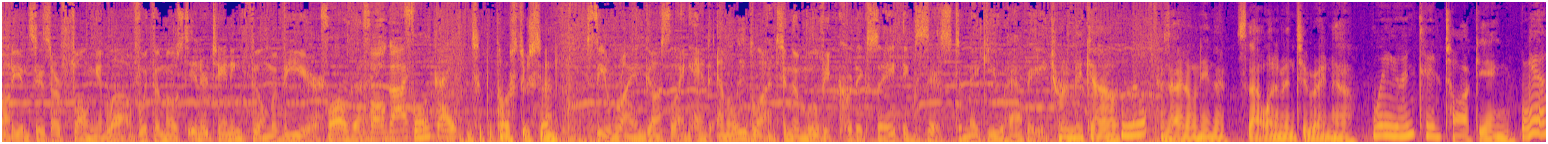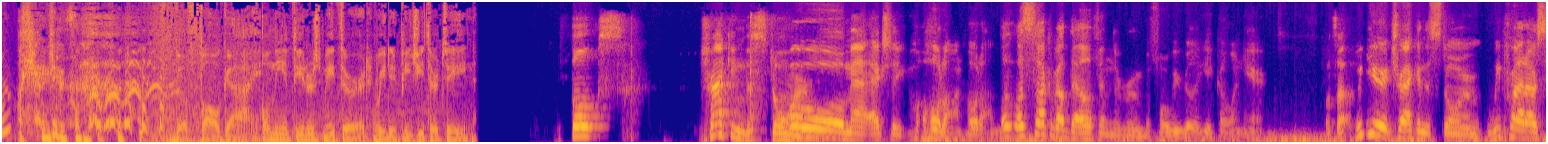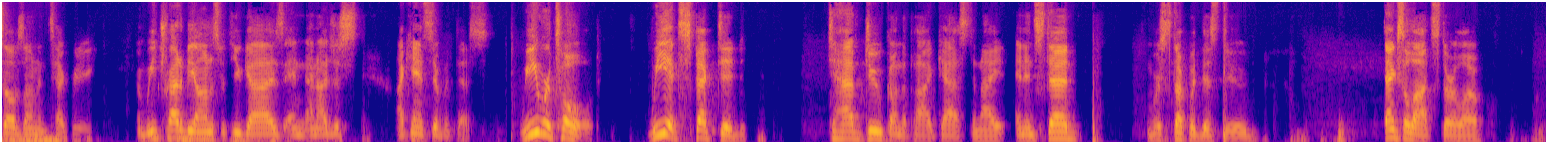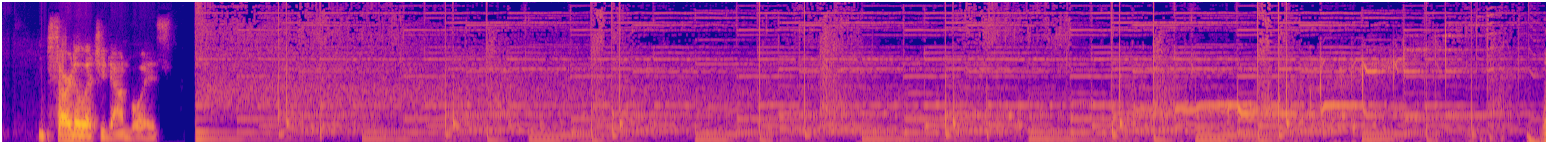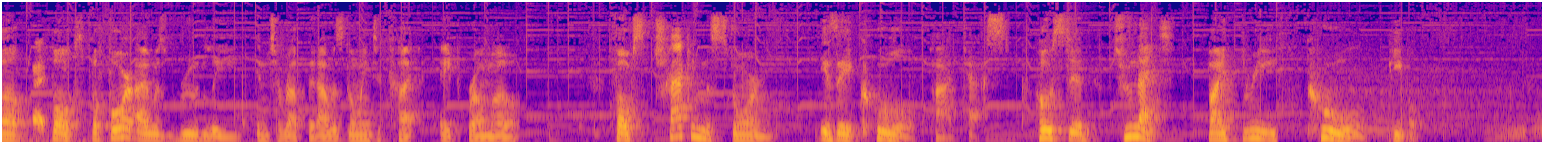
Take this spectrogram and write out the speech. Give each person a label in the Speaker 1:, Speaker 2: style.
Speaker 1: Audiences are falling in love with the most entertaining film of the year.
Speaker 2: Fall guy.
Speaker 1: Fall Guy.
Speaker 2: Fall guy. That's what the poster said.
Speaker 1: See Ryan Gosling and Emily Blunt in the movie critics say exists to make you happy.
Speaker 2: Trying to make it out?
Speaker 3: Nope.
Speaker 2: Because I don't either. It's not what I'm into right now.
Speaker 3: What are you into?
Speaker 2: Talking.
Speaker 3: Yeah.
Speaker 1: The Fall Guy. Only in theaters May 3rd. Rated PG-13.
Speaker 4: folks tracking the storm
Speaker 5: Oh, Matt, actually, hold on, hold on. Let's talk about the elephant in the room before we really get going here.
Speaker 4: What's up
Speaker 5: We here at Tracking the Storm, we pride ourselves on integrity, and we try to be honest with you guys. And and I just I can't sit with this. We were told, we expected to have Duke on the podcast tonight, and instead, we're stuck with this dude. Thanks a lot, Sterlo.
Speaker 6: Sorry to let you down, boys.
Speaker 4: Well
Speaker 5: Right.
Speaker 4: folks before i was rudely interrupted i was going to cut a promo. Folks tracking the storm is a cool podcast hosted tonight by three cool people.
